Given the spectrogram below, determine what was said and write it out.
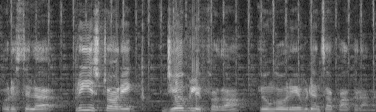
ஒரு சில ப்ரீ ஹிஸ்டாரிக் ஜியோகிளிஃபை தான் இவங்க ஒரு எவிடன்ஸாக பார்க்குறாங்க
